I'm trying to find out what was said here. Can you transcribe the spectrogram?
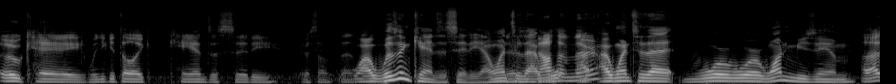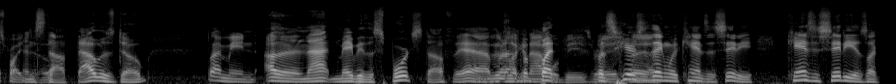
okay when you get to like Kansas City or something. Well, I was in Kansas City. I went to There's that. wa- nothing there? I, I went to that World War One museum Oh, that's probably and dope. stuff. That was dope. But I mean, other than that, maybe the sports stuff. Yeah, There's but, like but, but, right? but here's Yeah, the thing with Kansas City. Kansas City is like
